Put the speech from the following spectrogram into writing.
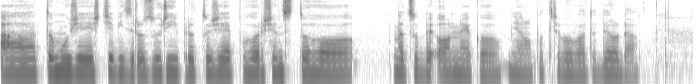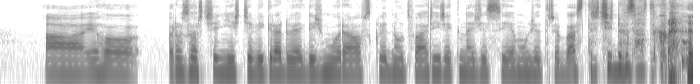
a to může ještě víc rozuří, protože je pohoršen z toho, na co by on jako měl potřebovat dilda. A jeho rozhorčení ještě vygraduje, když mu Ralph s klidnou tváří řekne, že si je může třeba strčit do zadku.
